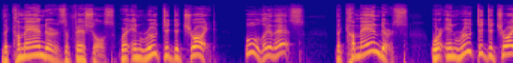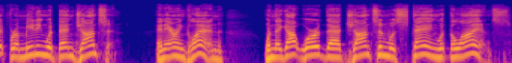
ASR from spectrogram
The Commanders officials were en route to Detroit. Ooh, look at this. The Commanders were en route to Detroit for a meeting with Ben Johnson and Aaron Glenn when they got word that Johnson was staying with the Lions.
